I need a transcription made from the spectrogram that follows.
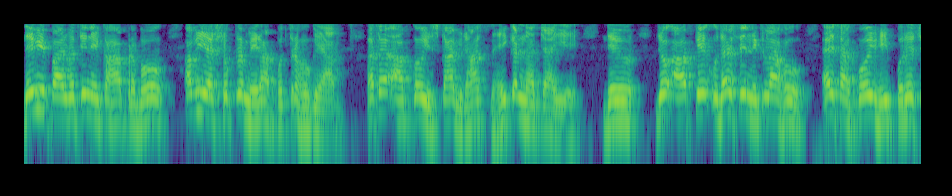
देवी पार्वती ने कहा, प्रभो, अब यह शुक्र मेरा पुत्र हो गया। अतः आपको इसका विनाश नहीं करना चाहिए। देव, जो आपके उधर से निकला हो, ऐसा कोई भी पुरुष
